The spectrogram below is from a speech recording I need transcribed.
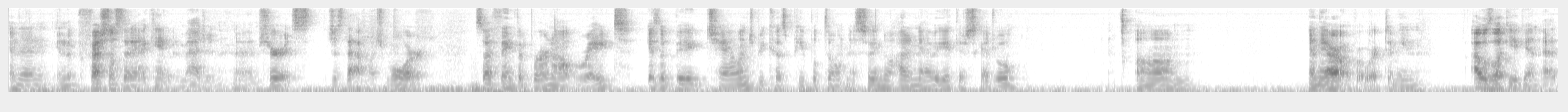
And then in the professional setting, I can't even imagine. I'm sure it's just that much more. So I think the burnout rate is a big challenge because people don't necessarily know how to navigate their schedule. Um, and they are overworked. I mean, I was lucky again at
